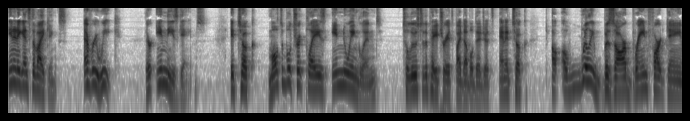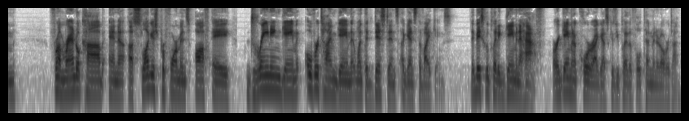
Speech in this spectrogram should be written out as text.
in it against the Vikings. Every week, they're in these games. It took multiple trick plays in New England to lose to the Patriots by double digits, and it took a, a really bizarre brain fart game from Randall Cobb and a, a sluggish performance off a draining game, overtime game that went the distance against the Vikings. They basically played a game and a half, or a game and a quarter, I guess, because you play the full 10 minute overtime.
